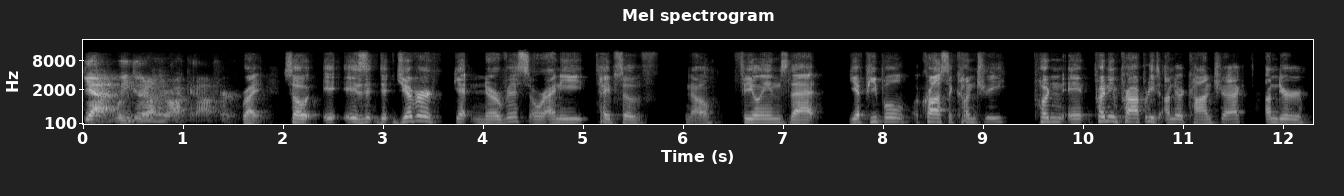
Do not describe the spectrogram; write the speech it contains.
Yeah, we do it on the Rocket Offer. Right. So is it, do you ever get nervous or any types of, you know, feelings that you have people across the country putting in, putting properties under contract under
